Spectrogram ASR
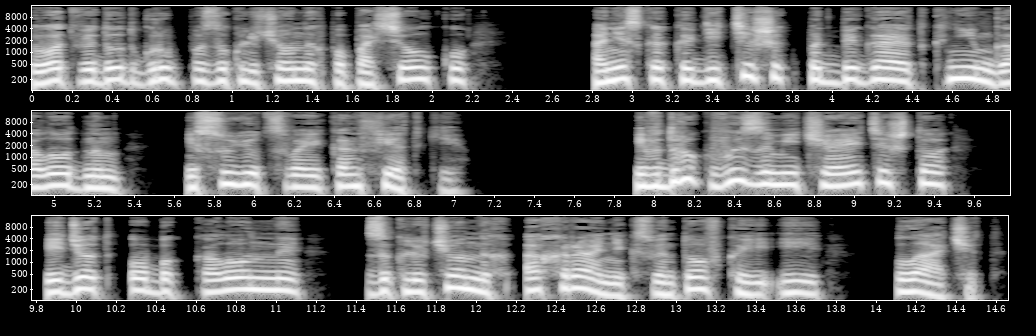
Вот ведут группу заключенных по поселку, а несколько детишек подбегают к ним голодным и суют свои конфетки. И вдруг вы замечаете, что идет оба колонны заключенных охранник с винтовкой и плачет.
